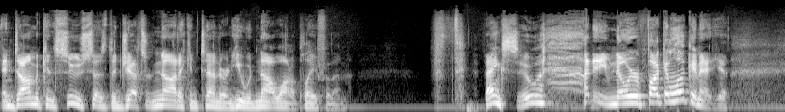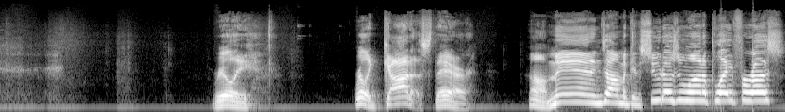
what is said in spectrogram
And Ndamukong Suh says the Jets are not a contender and he would not want to play for them. Thanks, Suh. I didn't even know we were fucking looking at you. Really, really got us there. Oh man, and Ndamukong Suh doesn't want to play for us.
